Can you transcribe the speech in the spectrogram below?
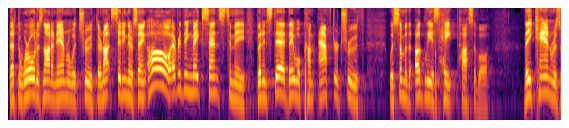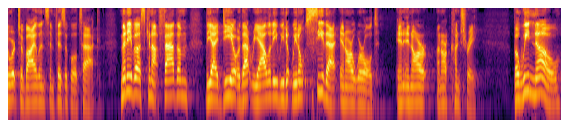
That the world is not enamored with truth. They're not sitting there saying, oh, everything makes sense to me. But instead, they will come after truth with some of the ugliest hate possible. They can resort to violence and physical attack. Many of us cannot fathom the idea or that reality. We don't, we don't see that in our world in, in, our, in our country. But we know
